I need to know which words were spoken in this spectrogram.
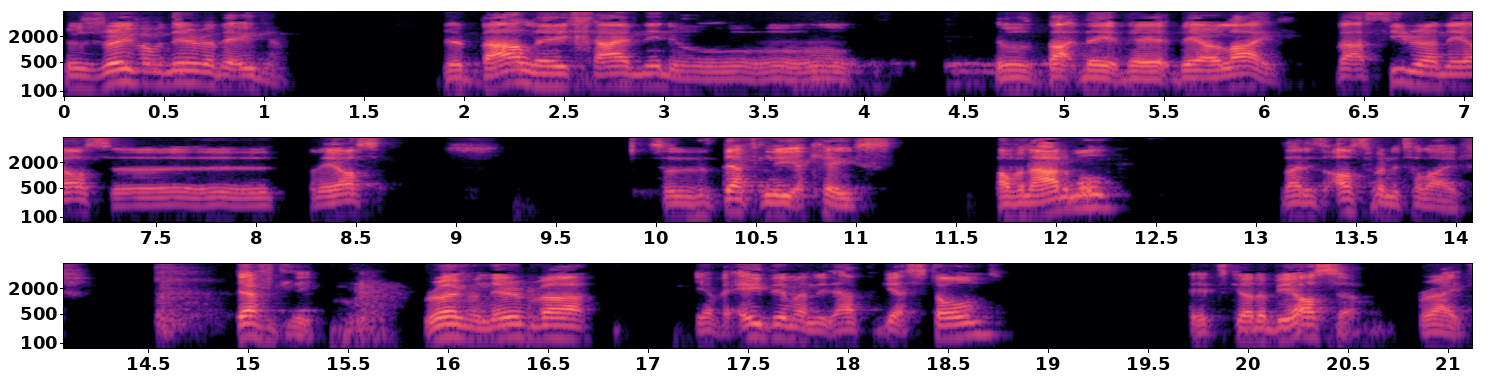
It was Roiva Venirva Ve'edim. The Bale Chaim Ninu. It was but they they they are alive. Vasira and they also and they also. So there's definitely a case of an animal that is also when it's alive. Definitely. Roiva Nirva, you have Edim and you have to get stoned. It's gonna be awesome, right?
